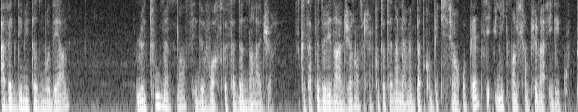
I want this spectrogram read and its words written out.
avec des méthodes modernes. Le tout maintenant, c'est de voir ce que ça donne dans la durée. Ce que ça peut donner dans la durée, en sachant que Tottenham n'a même pas de compétition européenne, c'est uniquement le championnat et les coupes.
